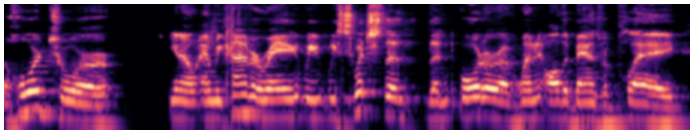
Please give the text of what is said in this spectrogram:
the Horde tour, you know, and we kind of arranged, we we switched the the order of when all the bands would play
